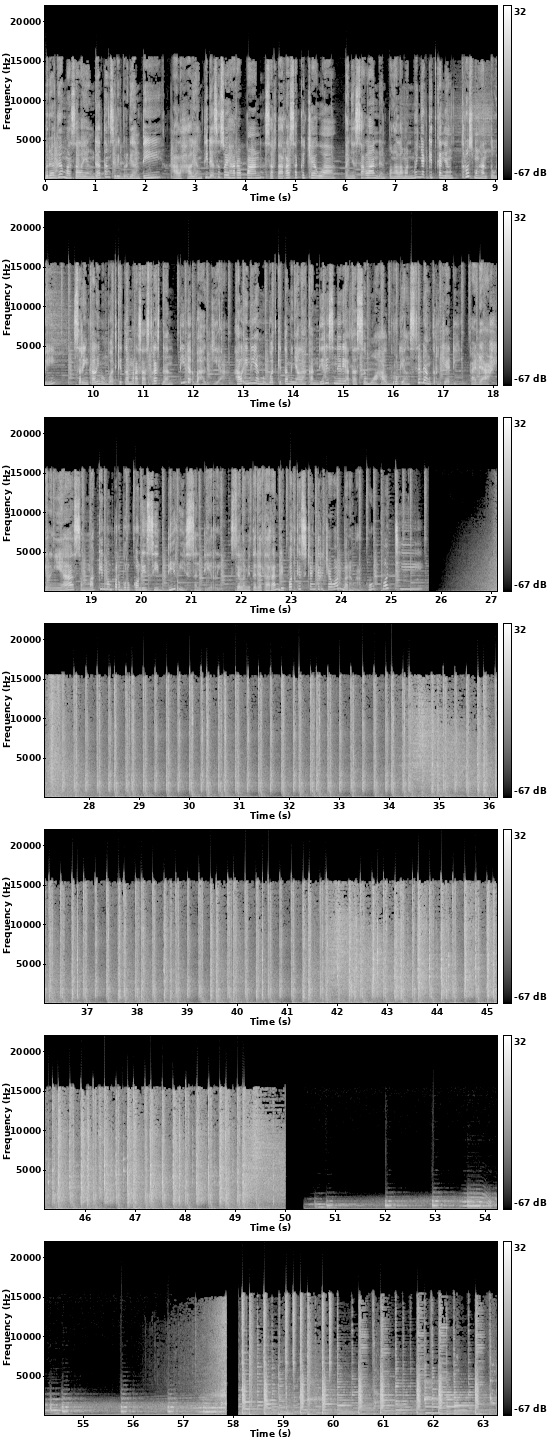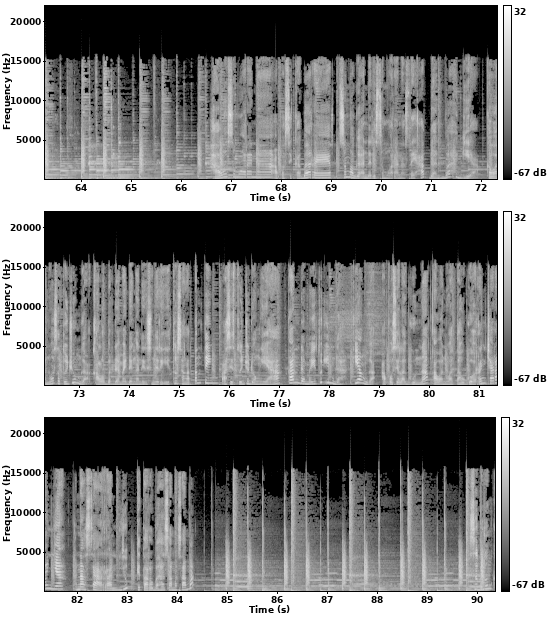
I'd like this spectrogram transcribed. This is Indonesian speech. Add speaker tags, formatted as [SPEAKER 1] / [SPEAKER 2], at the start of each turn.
[SPEAKER 1] Beragam masalah yang datang silih berganti, hal-hal yang tidak sesuai harapan, serta rasa kecewa, penyesalan, dan pengalaman menyakitkan yang terus menghantui, sering kali membuat kita merasa stres dan tidak bahagia. Hal ini yang membuat kita menyalahkan diri sendiri atas semua hal buruk yang sedang terjadi. Pada akhirnya, semakin memperburuk kondisi diri sendiri. Selamita Dataran di podcast Cangkir Cawan bareng aku, Mochi. Sih kabaret? Semoga Anda dari semua Rana sehat dan bahagia. Kawanwa setuju nggak kalau berdamai dengan diri sendiri itu sangat penting? Pasti setuju dong ya? Kan damai itu indah, iya nggak? Apa sih laguna kawanwa tahu goreng caranya? Penasaran? Yuk kita bahas sama-sama.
